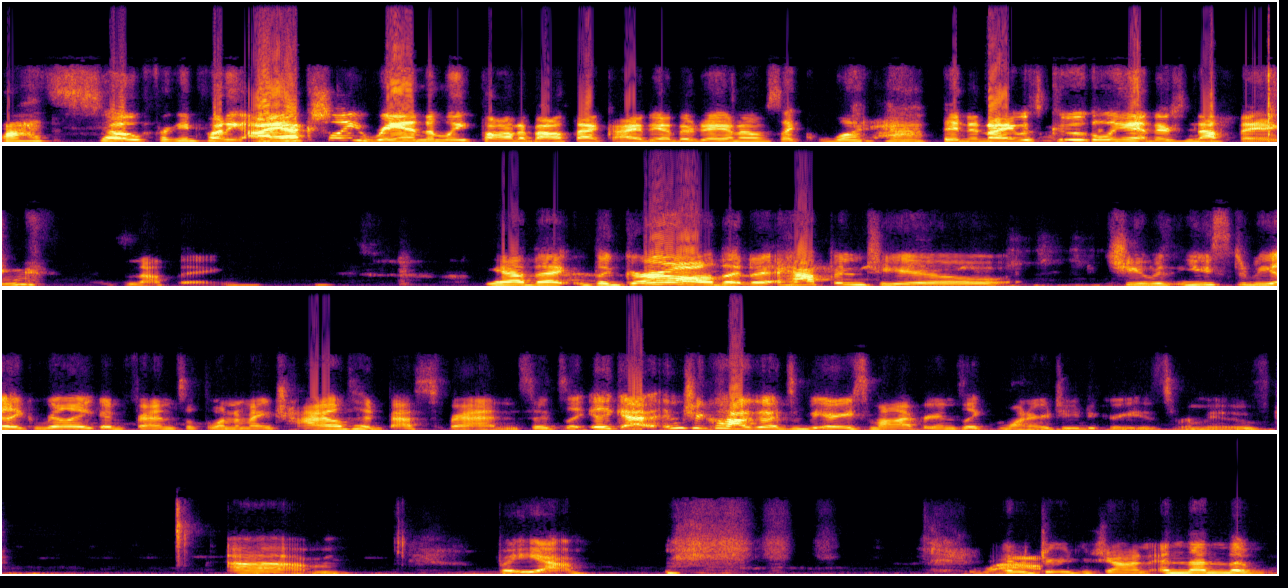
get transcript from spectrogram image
That's so freaking funny. I actually randomly thought about that guy the other day and I was like, what happened? And I was Googling it and there's nothing. There's nothing yeah, that the girl that it happened to, she was used to be like really good friends with one of my childhood best friends. So it's like like in Chicago, it's very small. Everyone's like one or two degrees removed. Um, but yeah. wow. dirty John. And then the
